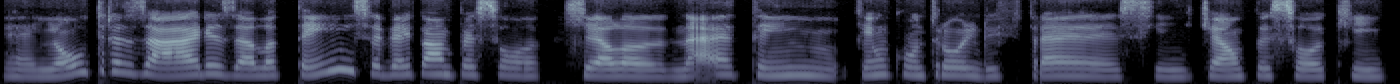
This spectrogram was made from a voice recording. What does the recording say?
É, em outras áreas, ela tem, você vê que é uma pessoa que ela, né, tem, tem um controle do estresse, que é uma pessoa que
